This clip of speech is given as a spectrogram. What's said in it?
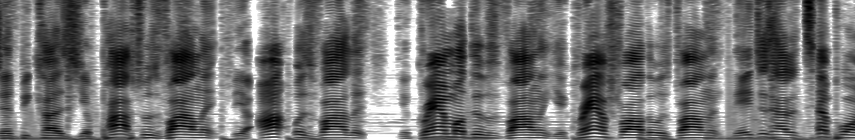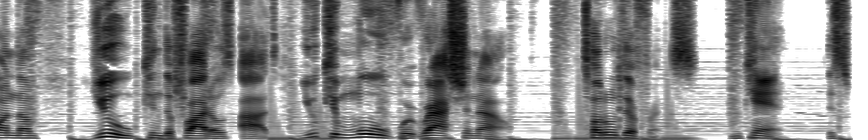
Just because your pops was violent, your aunt was violent, your grandmother was violent, your grandfather was violent, they just had a temper on them. You can defy those odds. You can move with rationale. Total difference. You can. It's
